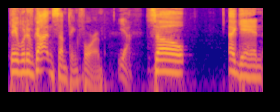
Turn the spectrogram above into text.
They would have gotten something for him. Yeah. So again,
